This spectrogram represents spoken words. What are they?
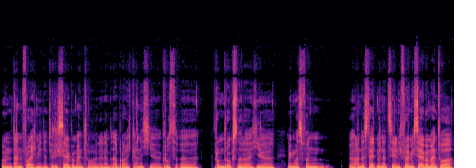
Und dann freue ich mich natürlich sehr über mein Tor. Da, da brauche ich gar nicht hier groß äh, rumdrucksen oder hier irgendwas von äh, Understatement erzählen. Ich freue mich sehr über mein Tor.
